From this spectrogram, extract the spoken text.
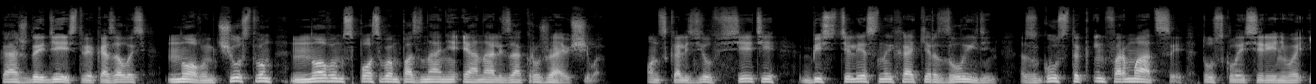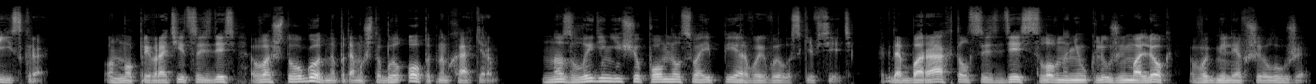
Каждое действие казалось новым чувством, новым способом познания и анализа окружающего. Он скользил в сети, бестелесный хакер-злыдень, сгусток информации, тусклая сиреневая искра. Он мог превратиться здесь во что угодно, потому что был опытным хакером. Но злыдень еще помнил свои первые вылазки в сеть когда барахтался здесь, словно неуклюжий малек в обмелевшей луже.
